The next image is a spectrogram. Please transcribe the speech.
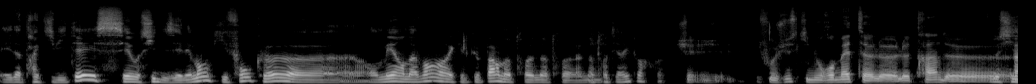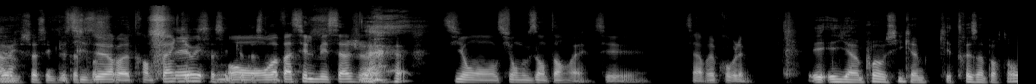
et d'attractivité, c'est aussi des éléments qui font que on met en avant quelque part notre notre notre mmh. territoire. Je, je, il faut juste qu'ils nous remettent le, le train de, de 6h35. Eh oui. on, on, va passer le message si, on, si on nous entend. Ouais, c'est un vrai problème. Et il y a un point aussi qui est très important,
